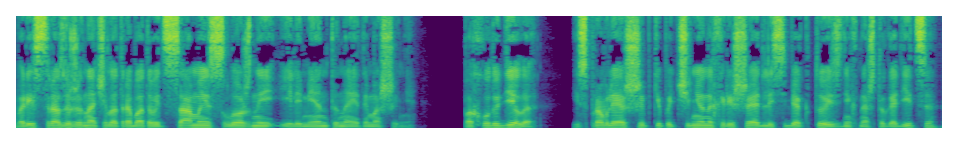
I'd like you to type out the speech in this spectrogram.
Борис сразу же начал отрабатывать самые сложные элементы на этой машине. По ходу дела, исправляя ошибки подчиненных и решая для себя, кто из них на что годится,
